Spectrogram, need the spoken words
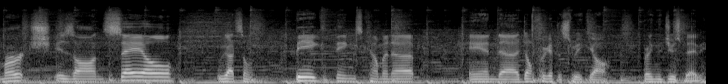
Merch is on sale. We got some big things coming up. And uh, don't forget this week, y'all. Bring the juice, baby.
